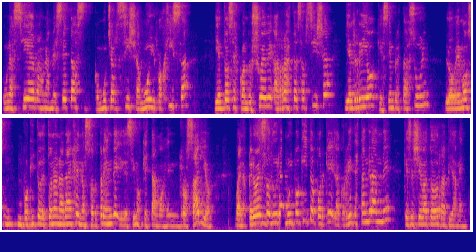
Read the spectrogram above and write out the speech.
unas sierras, unas mesetas con mucha arcilla muy rojiza, y entonces cuando llueve arrastra esa arcilla y el río, que siempre está azul, lo vemos un, un poquito de tono naranja y nos sorprende y decimos que estamos en Rosario. Bueno, pero eso dura muy poquito porque la corriente es tan grande que se lleva todo rápidamente,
